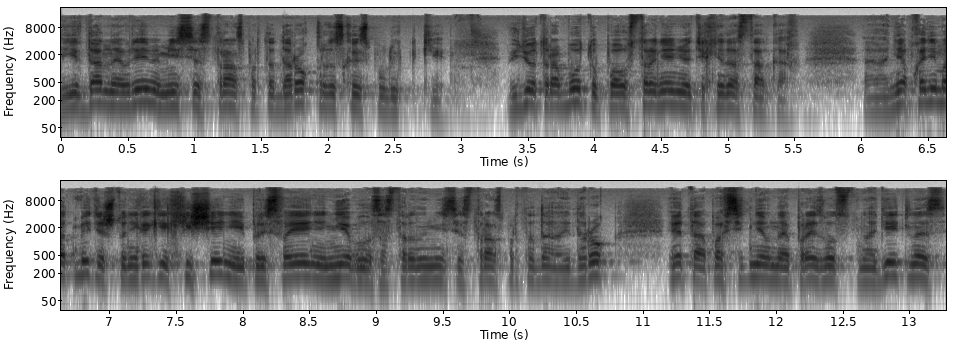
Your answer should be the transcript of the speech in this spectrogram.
И в данное время Министерство транспорта дорог Кыргызской Республики ведет работу по устранению этих недостатков. Необходимо отметить, что никаких хищений и присвоений не было со стороны Министерства транспорта и дорог. Это повседневная производственная деятельность,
